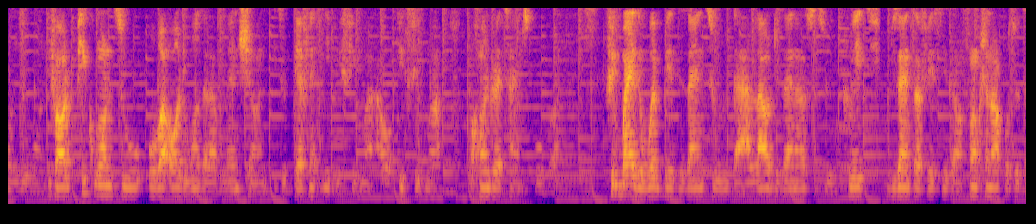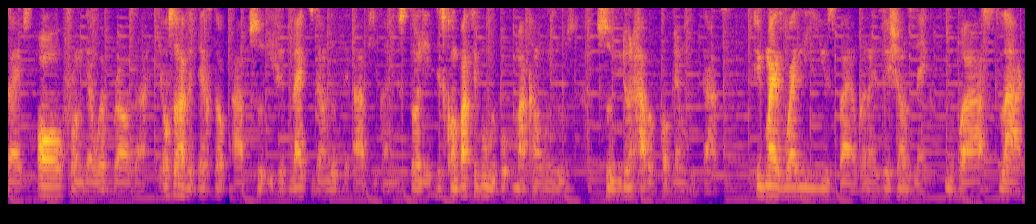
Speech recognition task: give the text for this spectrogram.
only one. If I would pick one tool over all the ones that I've mentioned, it would definitely be Figma. I would pick Figma 100 times over. Figma is a web-based design tool that allows designers to create user interfaces and functional prototypes all from their web browser. They also have a desktop app, so if you'd like to download the app, you can install it. It's compatible with both Mac and Windows, so you don't have a problem with that. Figma is widely used by organizations like Uber, Slack,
